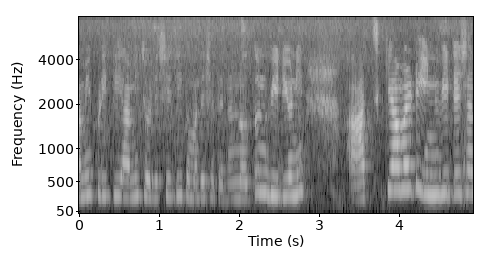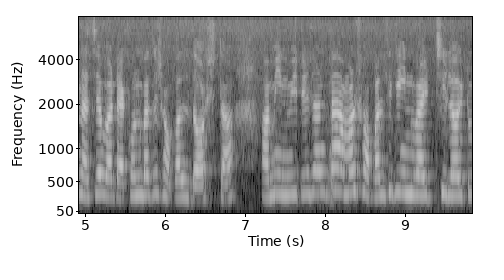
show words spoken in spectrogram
আমি প্রীতি, আমি চলে এসেছি তোমাদের সাথে একটা নতুন ভিডিও নিয়ে। আজকে আমার একটা ইনভিটেশন আছে বাট এখন বাজে সকাল দশটা। আমি ইনভিটেশানটা আমার সকাল থেকে ইনভাইট ছিল, একটু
